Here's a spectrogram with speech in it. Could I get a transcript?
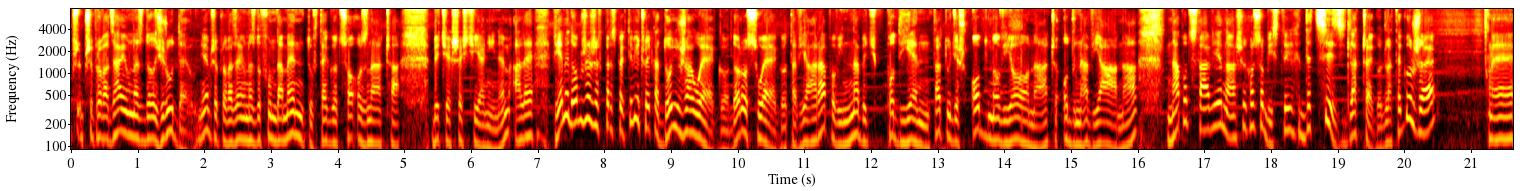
przy, przyprowadzają nas do źródeł, nie? przyprowadzają nas do fundamentów tego, co oznacza bycie chrześcijaninem, ale wiemy dobrze, że w perspektywie człowieka dojrzałego, dorosłego, ta wiara powinna być podjęta, tudzież odnowiona, czy odnawiana na podstawie naszych osobistych decyzji. Dlaczego? Dlatego, że e,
